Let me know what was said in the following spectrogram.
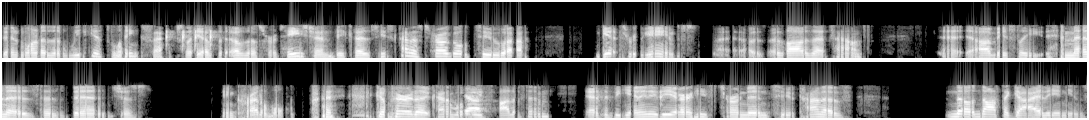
been one of the weakest links actually of the, of this rotation because he's kind of struggled to uh, get through games, as, as odd as that sounds. Uh, obviously, Jimenez has been just incredible compared to kind of what yeah. we thought of him at the beginning of the year. He's turned into kind of no, not the guy the Indians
